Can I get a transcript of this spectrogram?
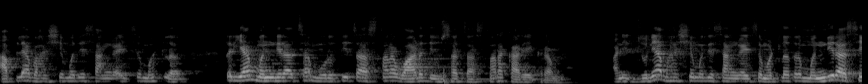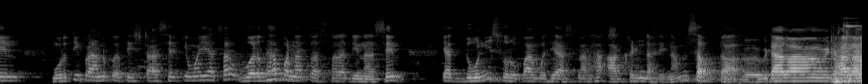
आपल्या भाषेमध्ये सांगायचं म्हटलं तर या मंदिराचा मूर्तीचा असणारा वाढदिवसाचा असणारा कार्यक्रम. आणि जुन्या भाषेमध्ये सांगायचं म्हटलं तर मंदिर असेल मूर्ती प्राणप्रतिष्ठा असेल किंवा याचा वर्धापनाचा असणारा दिन असेल या दोन्ही स्वरूपामध्ये असणारा हा अखंड हरिनाम सप्ताह. विठाला विठाला.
